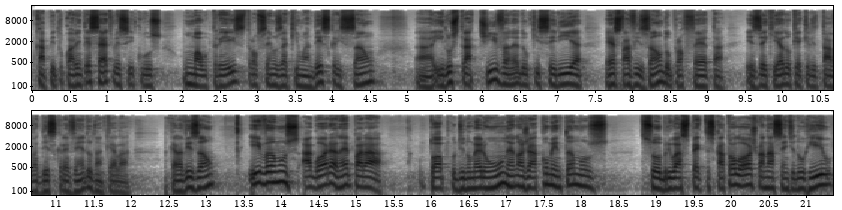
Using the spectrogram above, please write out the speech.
capítulo 47, versículos 1 ao 3, trouxemos aqui uma descrição uh, ilustrativa né, do que seria esta visão do profeta Ezequiel, do que, é que ele estava descrevendo naquela, naquela visão. E vamos agora né, para o tópico de número um. Né, nós já comentamos sobre o aspecto escatológico, a nascente do rio.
